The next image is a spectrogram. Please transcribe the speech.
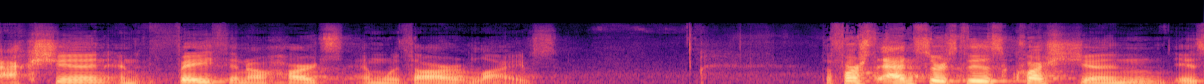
action and faith in our hearts and with our lives. The first answer to this question is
